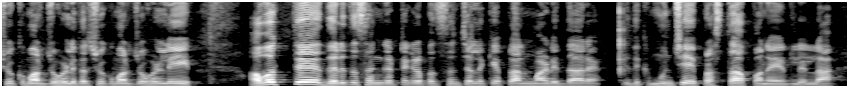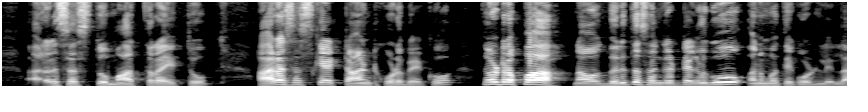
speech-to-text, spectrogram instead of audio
ಶಿವಕುಮಾರ್ ಜೋಹಳ್ಳಿ ಇದ್ದಾರೆ. ಶಿವಕುಮಾರ್ ಜೋಹಳ್ಳಿ ಅವತ್ತೇ ದಲಿತ ಸಂಘಟನೆಗಳ ಪಥಸಂಚಲನಕ್ಕೆ ಪ್ಲಾನ್ ಮಾಡಿದ್ದಾರೆ. ಇದಕ್ಕೆ ಮುಂಚೆ ಪ್ರಸ್ತಾಪನೆ ಇರಲಿಲ್ಲ. ಆರ್ ಎಸ್ ಎಸ್ದು ಮಾತ್ರ ಇತ್ತು. ಆರ್ ಎಸ್ ಎಸ್ಗೆ ಟಾಂಟ್ ಕೊಡಬೇಕು. ನೋಡ್ರಪ್ಪ, ನಾವು ದಲಿತ ಸಂಘಟನೆಗಳಿಗೂ ಅನುಮತಿ ಕೊಡಲಿಲ್ಲ.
